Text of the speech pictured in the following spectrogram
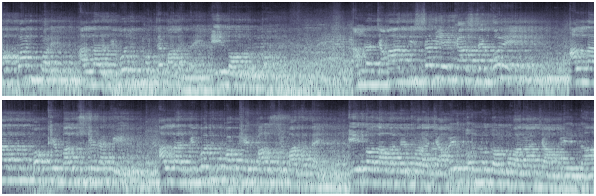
আহ্বান করে, আল্লাহর বিপরীত পথে বাধা দেয়। এই বক্তব্য আমরা জামাত ইসলামী এই কাজটা করে আল্লাহর পক্ষে মানুষকে ডাকে, আল্লাহর বিপরীত পক্ষে মানুষকে বাধা দেয়। এই দল আমাদের করা যাবে, অন্য দল করা যাবে না।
